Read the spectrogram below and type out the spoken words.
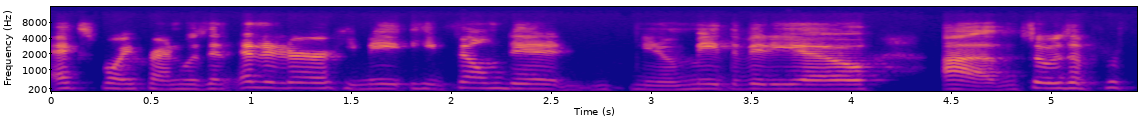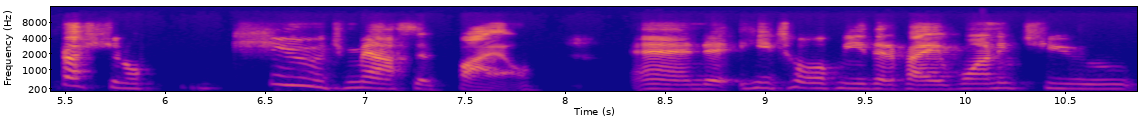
ex-boyfriend was an editor. He made he filmed it, you know, made the video. Um, so it was a professional, huge, massive file. And he told me that if I wanted to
